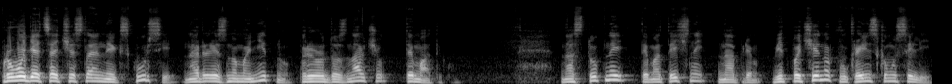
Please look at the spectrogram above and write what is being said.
Проводяться численні екскурсії на різноманітну природознавчу тематику. Наступний тематичний напрям відпочинок в українському селі.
